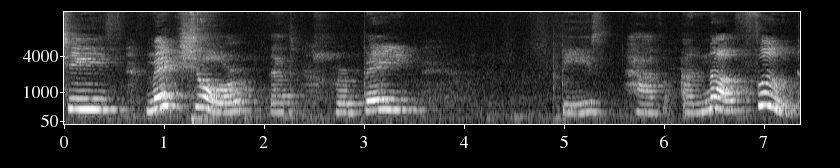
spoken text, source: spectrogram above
She makes sure that her babies have enough food.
